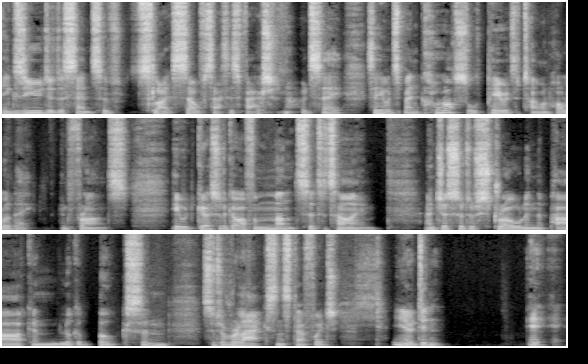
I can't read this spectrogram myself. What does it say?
exuded a sense of slight self satisfaction, I would say. So he would spend colossal periods of time on holiday in France. He would go sort of go off for months at a time and just sort of stroll in the park and look at books and sort of relax and stuff, which, you know, didn't it,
